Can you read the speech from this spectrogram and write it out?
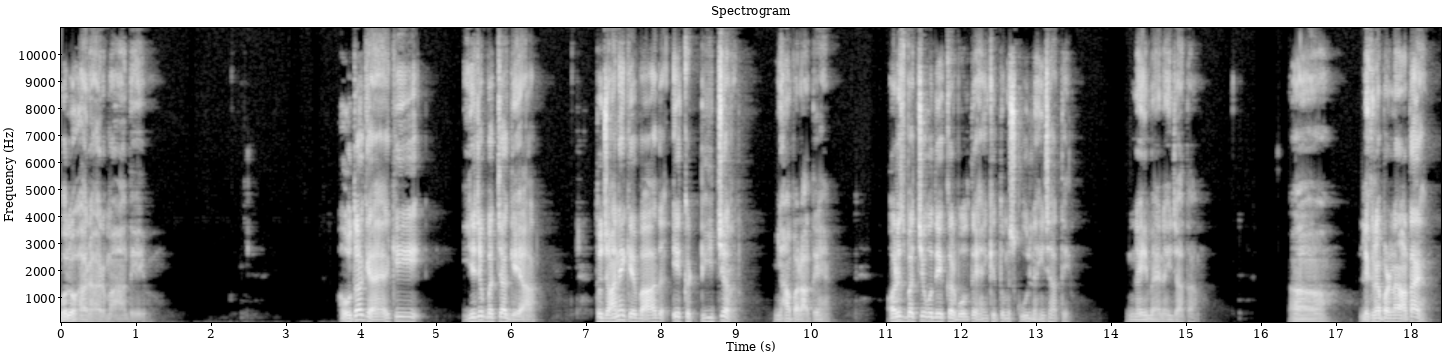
बोलो हर हर महादेव। होता क्या है कि ये जब बच्चा गया तो जाने के बाद एक टीचर यहाँ पर आते हैं और इस बच्चे को देखकर बोलते हैं कि तुम स्कूल नहीं जाते। नहीं मैं नहीं जाता। आ, लिखना पढ़ना आता है?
